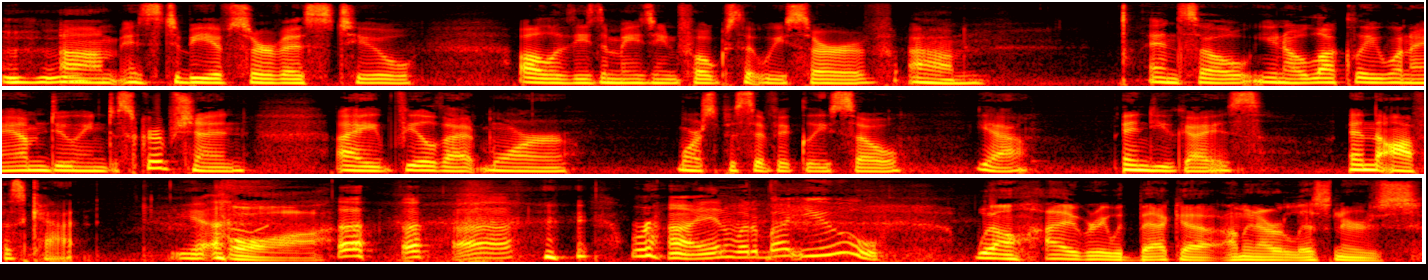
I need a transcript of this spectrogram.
Mm-hmm. um, is to be of service to all of these amazing folks that we serve um, and so you know luckily when i am doing description i feel that more more specifically so yeah and you guys and the office cat Yeah. Aw. Ryan, what about you? Well, I agree with Bekah. I mean, our listeners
